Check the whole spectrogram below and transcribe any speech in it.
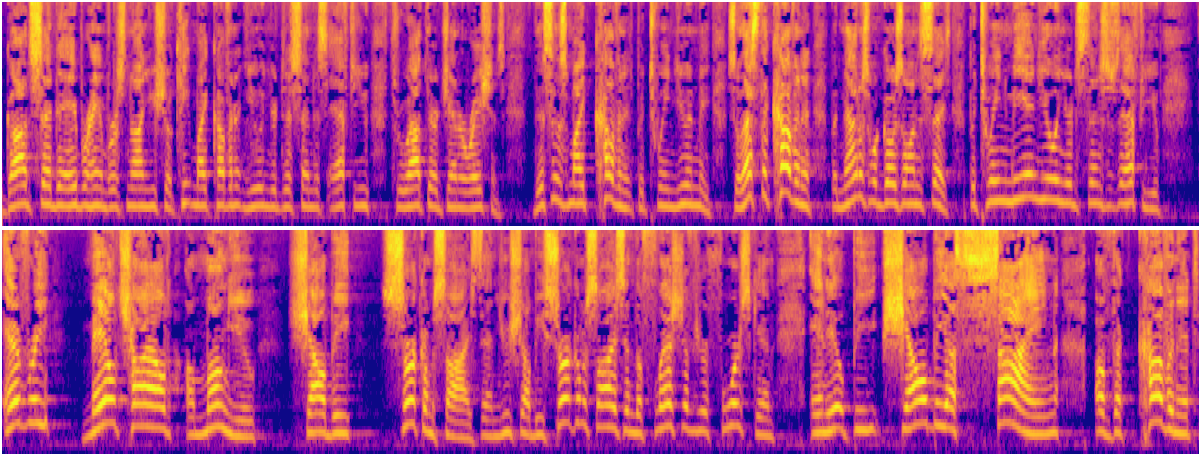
God said to Abraham, verse 9, You shall keep my covenant, you and your descendants after you throughout their generations. This is my covenant between you and me. So that's the covenant, but notice what goes on and says Between me and you and your descendants after you, every male child among you shall be circumcised, and you shall be circumcised in the flesh of your foreskin, and it be, shall be a sign of the covenant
